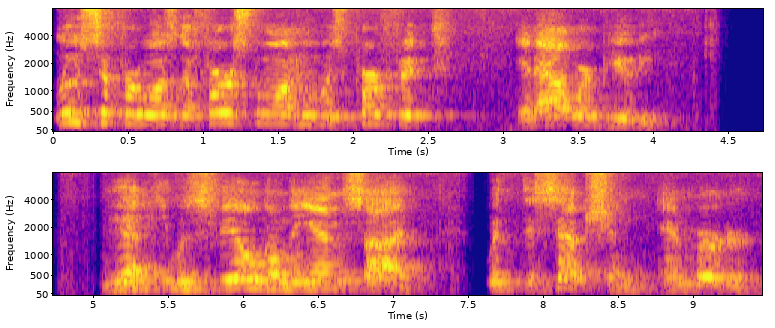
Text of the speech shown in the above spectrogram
Lucifer was the first one who was perfect in outward beauty. Yet he was filled on the inside with deception and murder.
